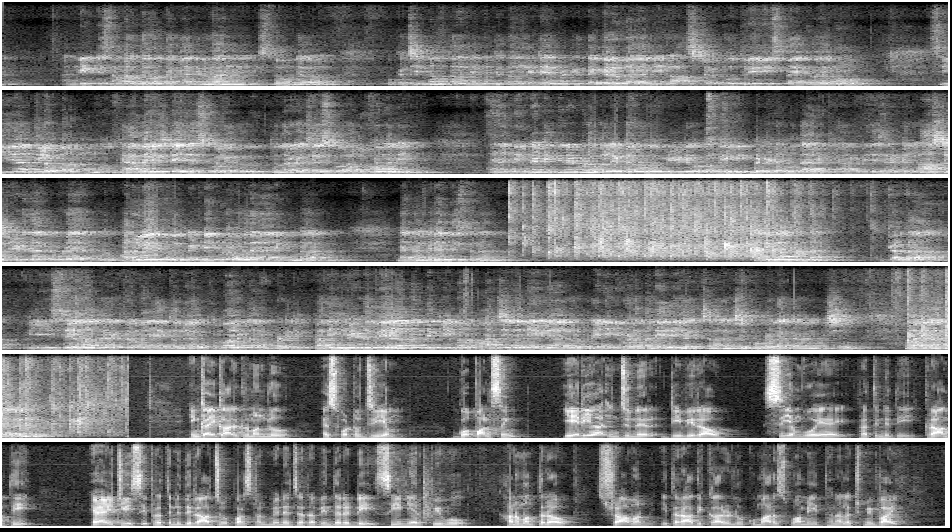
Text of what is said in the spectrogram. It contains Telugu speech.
అన్నింటినీ సమర్థవంతంగా నిర్వహిస్తూ ఉండేవాళ్ళు. ఒక చిన్న ఉదాహరణ ఏంటంటే తన రిటైర్మెంట్కి దగ్గర ఉన్నా కానీ last two three weeks back ఏమో సిఆర్ క్లబ్ మనము ఫ్యామిలీస్ డే చేసుకోలేదు తొందరగా చేసుకోవాలనుకోమని. ఆయన నిన్నటికి దిన కూడా ఒక లెటర్ ఇమీడియట్గా ఒక మీటింగ్ పెట్టడము దానికి ఆర్గనైజ్ చేశారంటే లాస్ట్ మినిట్ దాకా కూడా పనులు ఏమి పెండింగ్ కూడా కూడా దానికి ఉదాహరణ. దాన్ని అభినందిస్తున్నాను. అది కాకుండా గత ఈ సేవా కార్యక్రమం ఏదైతే ఉన్నాయో సుమారుగా ఇప్పటికీ పదిహేడు వేల మందికి మనం ఆర్జీవన్ ఏరియాలో ట్రైనింగ్ ఇవ్వడం అనేది చాలా చెప్పుకోదగ్గ విషయం. వారి ఆధ్వర్యంలో ఇంకా ఈ కార్యక్రమంలో SO to GM Gopal Singh area engineer DV Rao CMOA ప్రతినిధి క్రాంతి ఏఐటీసీ ప్రతినిధి Raju personal manager Ravinder Reddy senior PO Hanumantharao Shravan ఇతర అధికారులు కుమారస్వామి ధనలక్ష్మిబాయ్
